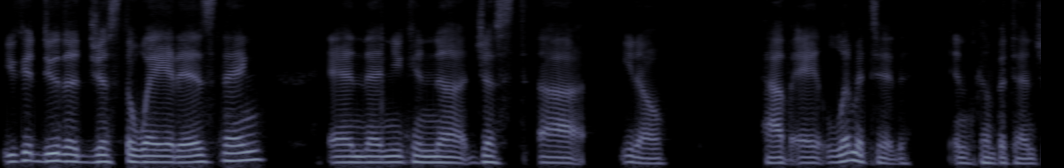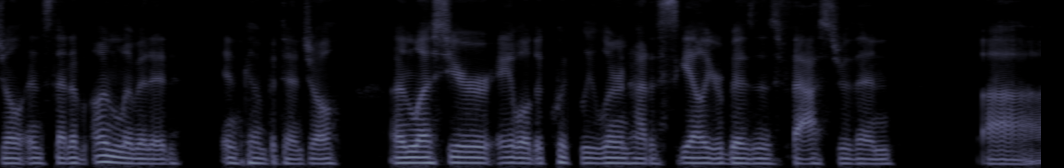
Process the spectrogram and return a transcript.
You could do the just the way it is thing, and then you can uh, just, uh, you know, have a limited income potential instead of unlimited income potential unless you're able to quickly learn how to scale your business faster than uh,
